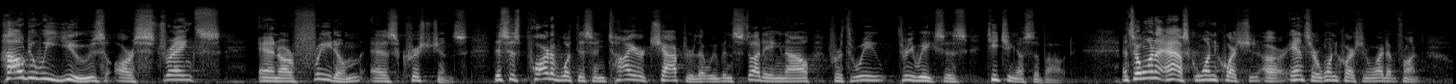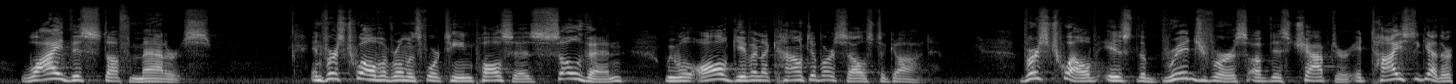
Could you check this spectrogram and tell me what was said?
How do we use our strengths and our freedom as Christians. This is part of what this entire chapter that we've been studying now for three, three weeks is teaching us about. And so I want to ask one question, or answer one question right up front why this stuff matters. In verse 12 of Romans 14, Paul says, So then, we will all give an account of ourselves to God. Verse 12 is the bridge verse of this chapter. It ties together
